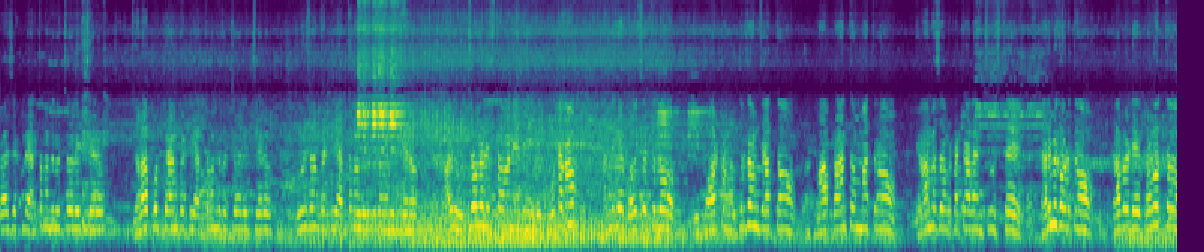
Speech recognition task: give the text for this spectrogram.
ప్రాజెక్టులు ఎంతమందికి ఉద్యోగాలు ఇచ్చారు? జలాపూర్ డ్యామ్ కట్టి ఎంతమందికి ఉద్యోగాలు ఇచ్చారు? టూరిజం కట్టి ఎంతమందికి ఉద్యోగాలు ఇచ్చారు? అది ఉద్యోగాలు ఇస్తామనేది ఇది కూటనం అందుకే భవిష్యత్తులో ఈ పోరాటం ఉధృతం చేస్తాం. మా ప్రాంతం మాత్రం గ్రామ సభ పెట్టాలని చూస్తే తరిమి కొడతాం. కాబట్టి ప్రభుత్వం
